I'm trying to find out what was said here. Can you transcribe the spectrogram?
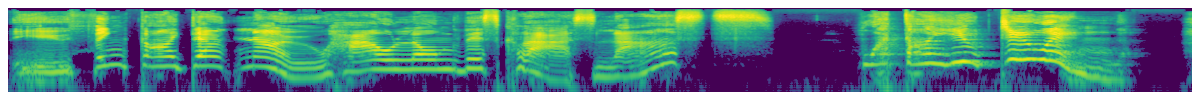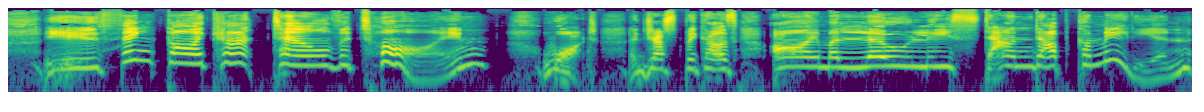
You think I don't know how long this class lasts? What are you doing? You think I can't tell the time? What, just because I'm a lowly stand up comedian,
